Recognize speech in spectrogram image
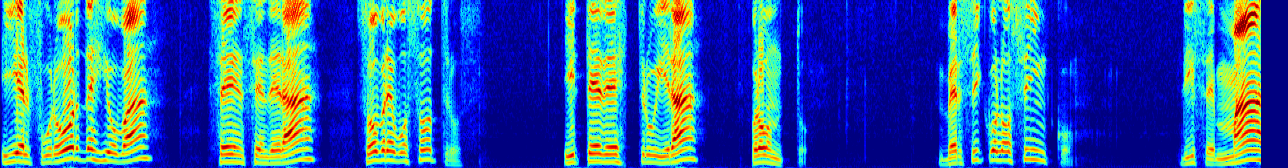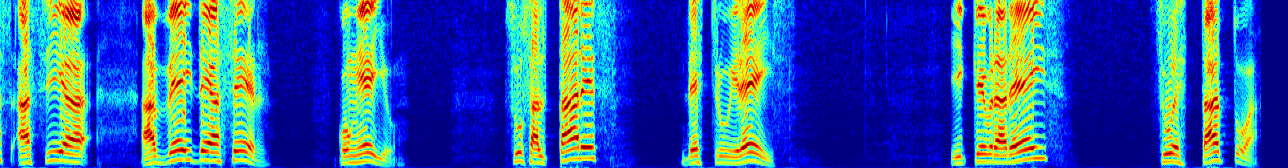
Y el furor de Jehová se encenderá sobre vosotros, y te destruirá pronto. Versículo 5. Dice, más así habéis de hacer con ello. Sus altares destruiréis y quebraréis su estatua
